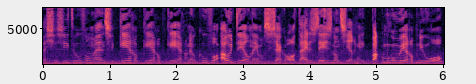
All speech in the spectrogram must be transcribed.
als je ziet hoeveel mensen keer op keer op keer. En ook hoeveel oud-deelnemers die zeggen: Oh, tijdens deze lancering, ik pak hem gewoon weer opnieuw op.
